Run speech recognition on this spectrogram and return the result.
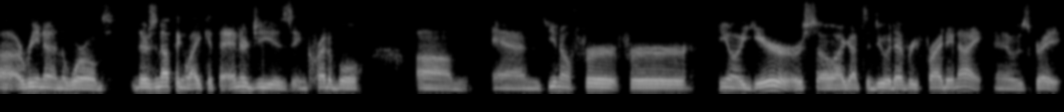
uh, arena in the world. There's nothing like it. The energy is incredible, um, and you know for for you know a year or so I got to do it every Friday night and it was great.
